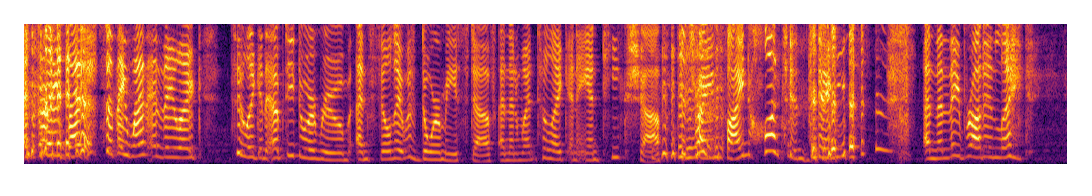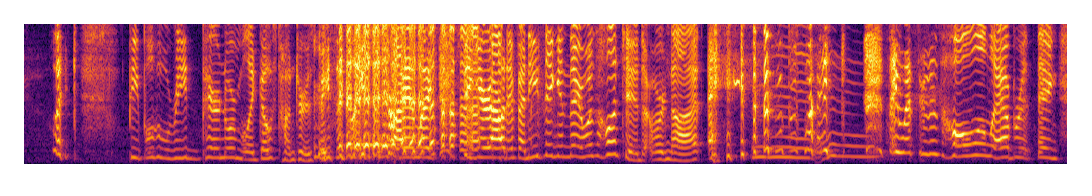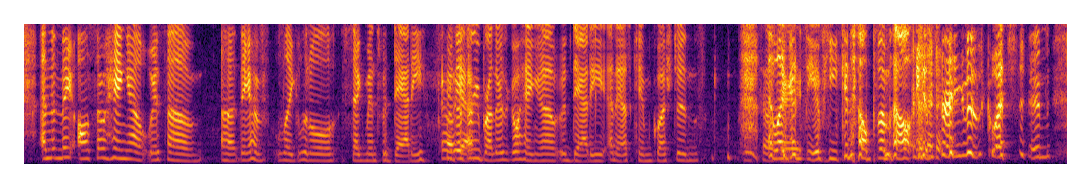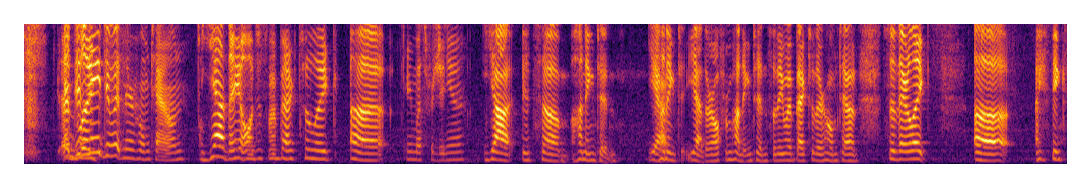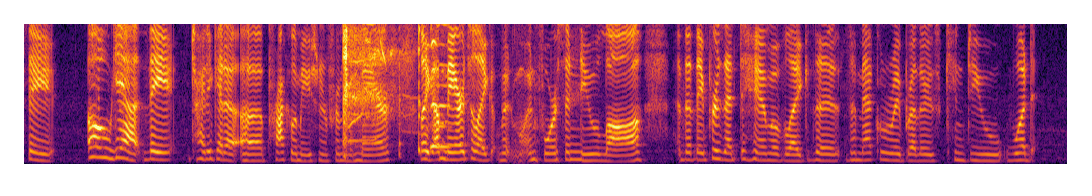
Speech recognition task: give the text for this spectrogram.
And so they went, so they went and they like to like an empty dorm room and filled it with dormy stuff and then went to like an antique shop to try and find haunted things. And then they brought in like like people who read paranormal like ghost hunters basically to try and like figure out if anything in there was haunted or not. And like they went through this whole elaborate thing. And then they also hang out with um uh, they have like little segments with daddy. Oh, the yeah. three brothers go hang out with daddy and ask him questions. So and like great. and see if he can help them out answering this question. And, And didn't like, they do it in their hometown? Yeah they all just went back to like uh in West Virginia? yeah, it's um Huntington. Yeah. Huntington. Yeah, they're all from Huntington, so they went back to their hometown. So they're like uh I think they Oh yeah, they try to get a, a proclamation from the mayor, like a mayor to like enforce a new law that they present to him of like the the McElroy brothers can do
